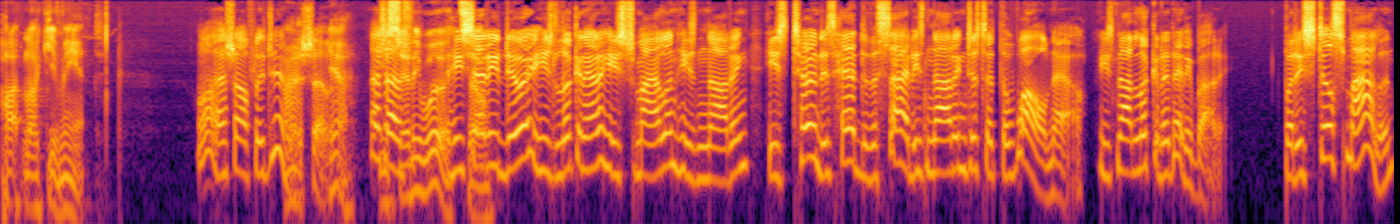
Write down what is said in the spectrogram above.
potluck event. Well, that's awfully generous. Of him. yeah, That's he said he would, He so. said he'd do it. He's looking at it. He's smiling. He's nodding. He's turned his head to the side. He's nodding just at the wall now. He's not looking at anybody, but he's still smiling.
